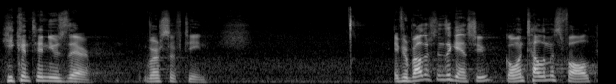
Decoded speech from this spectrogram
He continues there, verse 15. If your brother sins against you, go and tell him his fault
